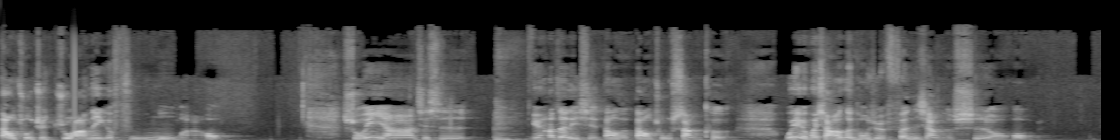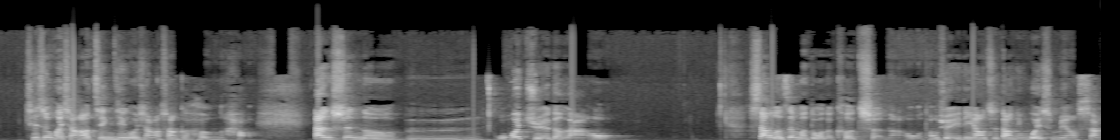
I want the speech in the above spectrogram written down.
到处去抓那个浮木啊哦。所以啊，其实因为他这里写到了到处上课，我也会想要跟同学分享的是哦哦。其实会想要精进，会想要上课很好，但是呢，嗯，我会觉得啦，哦，上了这么多的课程啊，哦，同学一定要知道你为什么要上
